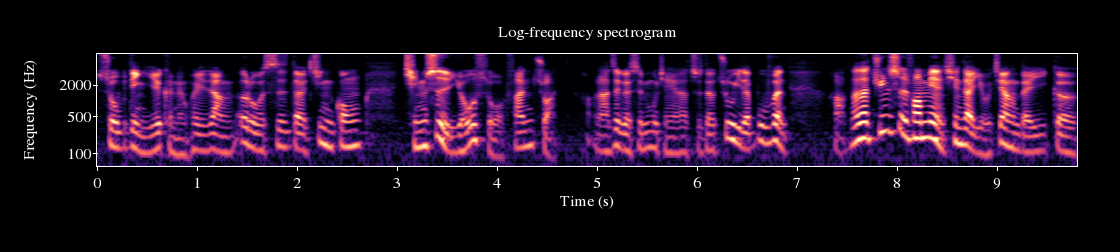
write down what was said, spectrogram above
说不定也可能会让俄罗斯的进攻情势有所翻转。好，那这个是目前要值得注意的部分。好，那在军事方面，现在有这样的一个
